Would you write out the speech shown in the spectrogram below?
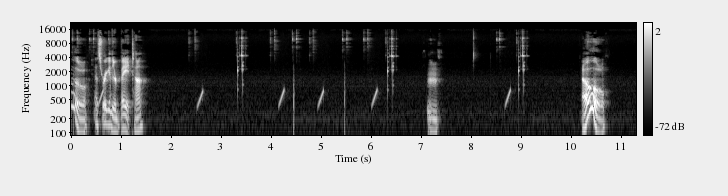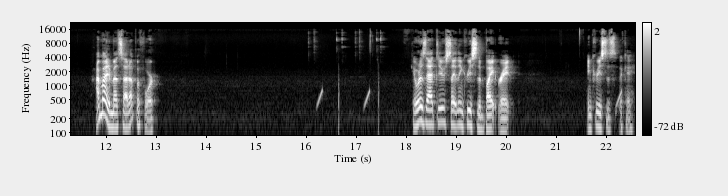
Ooh, that's regular bait, huh? Hmm. Oh! I might have messed that up before. Okay, what does that do? Slightly increases the bite rate. Increases... Okay.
